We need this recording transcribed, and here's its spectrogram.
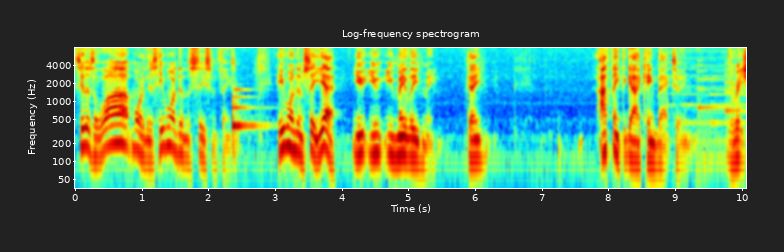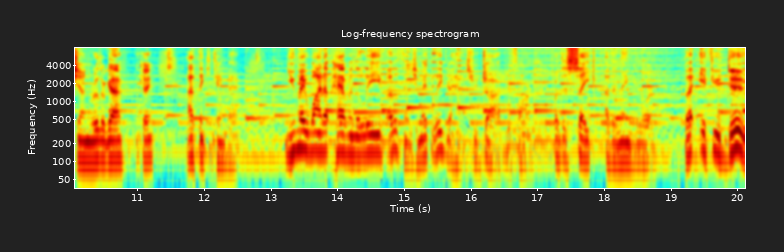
See, there's a lot more to this. He wanted them to see some things. He wanted them to see, yeah, you you you may leave me, okay. I think the guy came back to him, the rich young ruler guy. Okay, I think he came back you may wind up having to leave other things. You may have to leave your house, your job, your farm for the sake of the name of the Lord. But if you do,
